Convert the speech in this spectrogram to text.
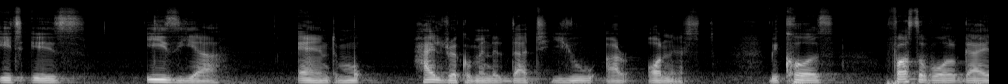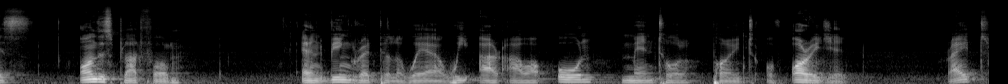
it is easier and mo- highly recommended that you are honest. Because first of all guys on this platform and being red pill aware we are our own mental point of origin right?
